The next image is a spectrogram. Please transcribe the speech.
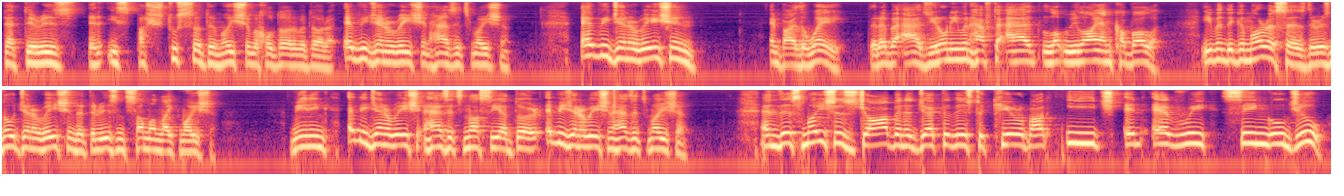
that there is an ispashtusa de Moshe b'chol Every generation has its Moshe. Every generation, and by the way, the Rebbe adds, you don't even have to add rely on Kabbalah. Even the Gemara says there is no generation that there isn't someone like Moshe. Meaning every generation has its Nasi Ador, every generation has its Moshe. And this Moshe's job and objective is to care about each and every single Jew.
